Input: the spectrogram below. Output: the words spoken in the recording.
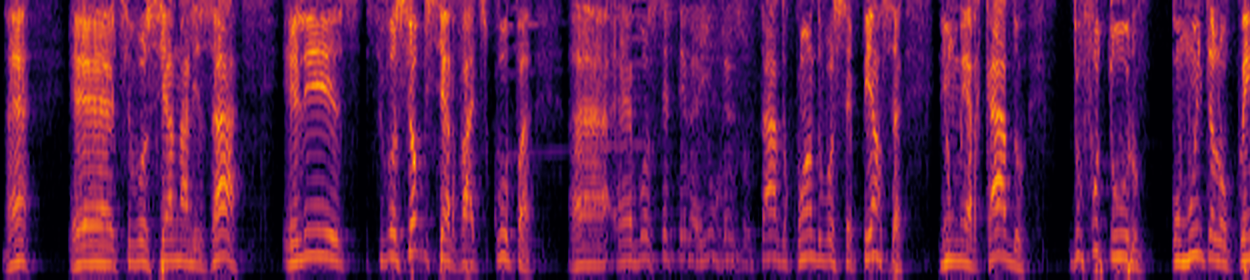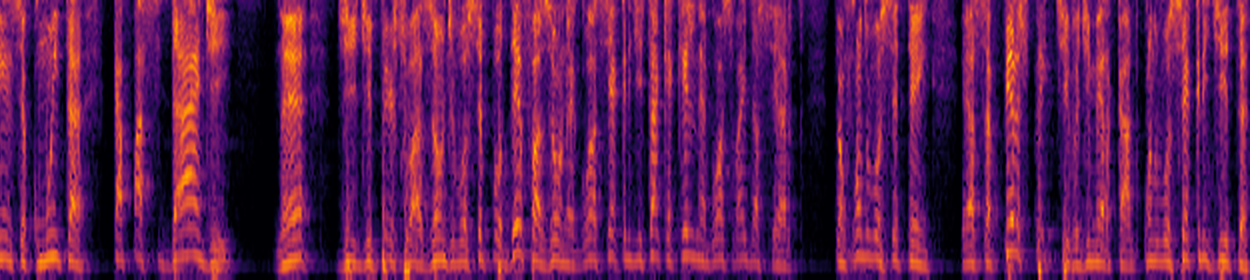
Né? Eh, se você analisar, ele, se você observar, desculpa, ah, é você ter aí um resultado quando você pensa em um mercado do futuro, com muita eloquência, com muita capacidade né, de, de persuasão, de você poder fazer um negócio e acreditar que aquele negócio vai dar certo. Então, quando você tem essa perspectiva de mercado, quando você acredita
